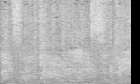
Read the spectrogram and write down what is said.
Maximum power, relax and dream.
